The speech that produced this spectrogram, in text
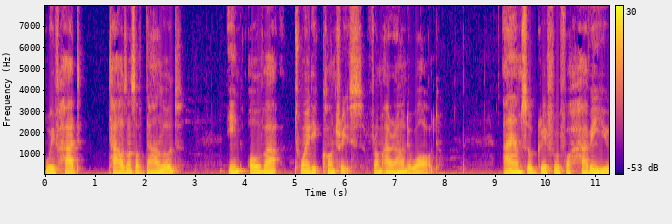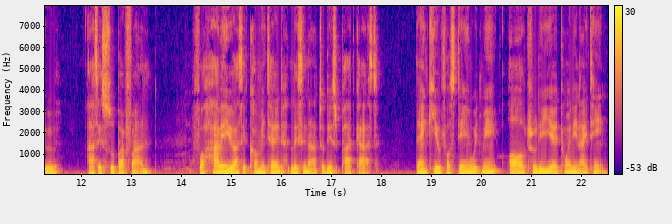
We've had thousands of downloads in over 20 countries from around the world. I am so grateful for having you as a super fan, for having you as a committed listener to this podcast. Thank you for staying with me all through the year 2019.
